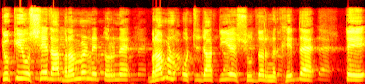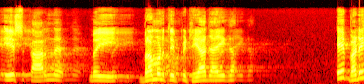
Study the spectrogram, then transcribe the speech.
ਕਿਉਂਕਿ ਉਸੇ ਦਾ ਬ੍ਰਾਹਮਣ ਨੇ ਤੁਰਨਾ ਬ੍ਰਾਹਮਣ ਉੱਚ ਜਾਤੀ ਹੈ, ਸ਼ੂਦਰ ਨਖਿੱਧ ਹੈ ਤੇ ਇਸ ਕਾਰਨ ਬਈ ਬ੍ਰਾਹਮਣ ਤੇ ਪਿਠਿਆ ਜਾਏਗਾ। ਇਹ ਬੜੇ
